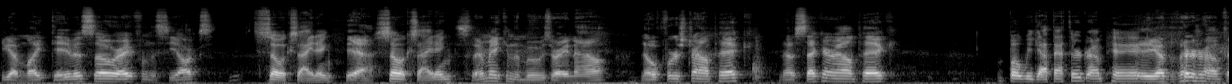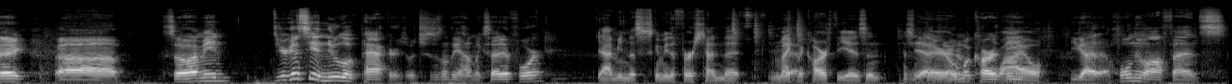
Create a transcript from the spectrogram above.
You got Mike Davis, though, right, from the Seahawks? So exciting. Yeah. So exciting. So they're making the moves right now. No first round pick, no second round pick. But we got that third round pick. You got the third round pick. Uh, so, I mean, you're going to see a new look Packers, which is something I'm excited for. Yeah, I mean, this is gonna be the first time that Mike Yeah. McCarthy isn't, isn't Yeah, there no McCarthy. while. You got a whole new offense.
